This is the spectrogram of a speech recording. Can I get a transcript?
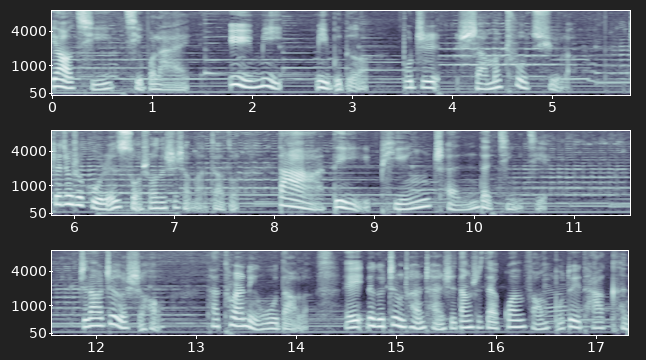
要起起不来，欲觅觅不得，不知什么处去了。”这就是古人所说的是什么？叫做大地平沉的境界。直到这个时候，他突然领悟到了，哎，那个正传禅师当时在官房不对他肯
